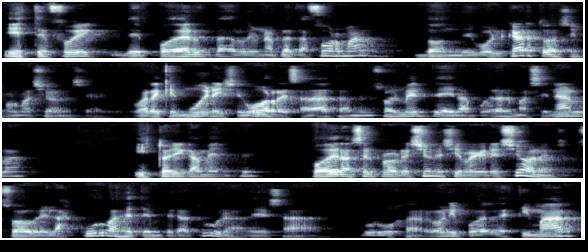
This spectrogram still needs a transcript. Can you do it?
este, fue de poder darle una plataforma donde volcar toda esa información, o sea, en lugar de que muera y se borre esa data mensualmente, era poder almacenarla históricamente, poder hacer progresiones y regresiones sobre las curvas de temperatura de esa burbuja de argón y poder estimar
